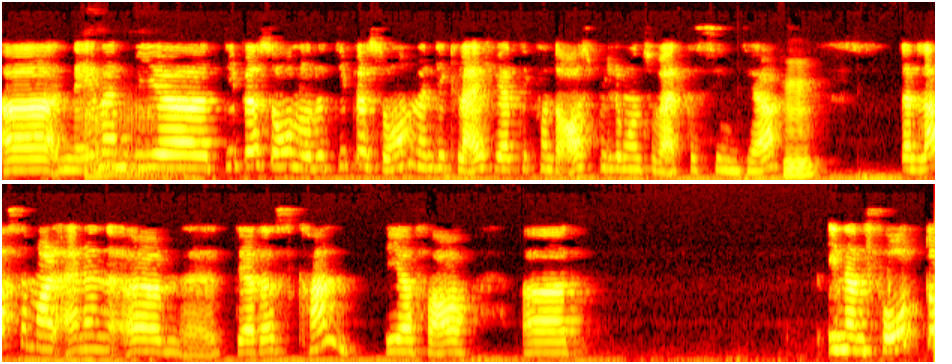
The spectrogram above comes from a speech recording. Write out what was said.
Äh, nehmen ah. wir die Person oder die Person, wenn die gleichwertig von der Ausbildung und so weiter sind, ja. Hm dann lass mal einen, ähm, der das kann, ERV, äh, in ein Foto,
